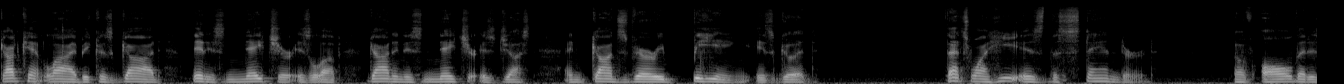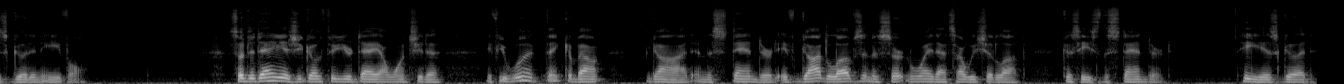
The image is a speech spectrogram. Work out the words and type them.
God can't lie because God, in his nature, is love. God, in his nature, is just. And God's very being is good. That's why he is the standard of all that is good and evil. So today, as you go through your day, I want you to, if you would, think about God and the standard. If God loves in a certain way, that's how we should love, because He's the standard. He is good.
